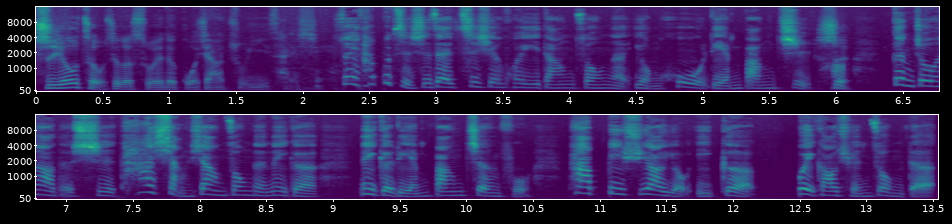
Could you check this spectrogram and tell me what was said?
只有走这个所谓的国家主义才行，所以他不只是在制宪会议当中呢拥护联邦制，是。更重要的是他想象中的那个那个联邦政府，他必须要有一个位高权重的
